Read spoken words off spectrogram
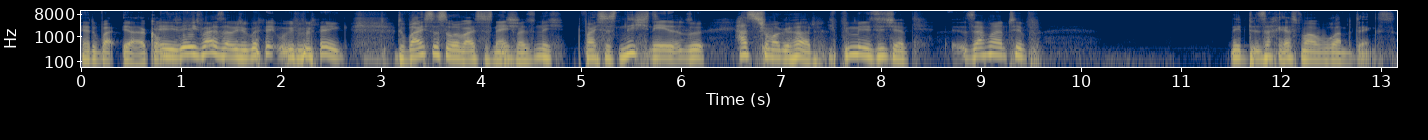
Ja, du ja, komm. Nee, ich weiß, aber ich überlege. Ich überleg. Du weißt es oder weißt es Nein, nicht? ich weiß es nicht. Du weißt es nicht? Nee, also, Hast du schon mal gehört? ich bin mir nicht sicher. Sag mal einen Tipp. Nee, sag erst mal, woran du denkst.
